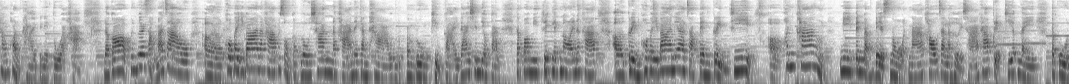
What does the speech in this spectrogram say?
ทั้งผ่อนคลายไปในตัวค่ะ แล้วก็เพื่อนๆสามารถจะเอาเอ่อโคไปอีบ้านะคะ ผสมกับโลชั่นนะคะ ในการทาบำรุงผิวกายได้เช่นเดียวกัน แต่ปอมีทริคเล็กน้อยนะคะเอ่อกลิ่นโคไปอีบ้าเนี่ยจะเป็นกลิ่นที่เอ่อค่อนข้าง มีเป็นแบบเบสโนดนะ เขาจะระเหยช้า ถ้าเปรียบเทียบในตระกูล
